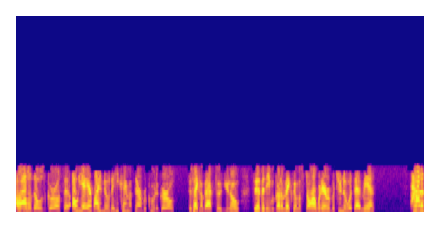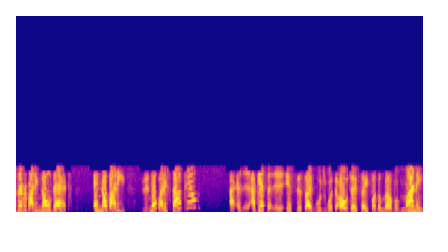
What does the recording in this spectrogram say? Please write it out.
all of those girls said, oh, yeah, everybody knew that he came up there and recruited girls to take them back to, you know, said that he was going to make them a star or whatever, but you knew what that meant. How does everybody know that? And nobody nobody stopped him? I, I guess it's just like what the OJ say, for the love of money.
